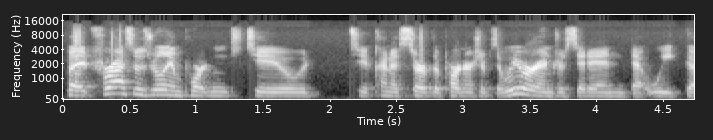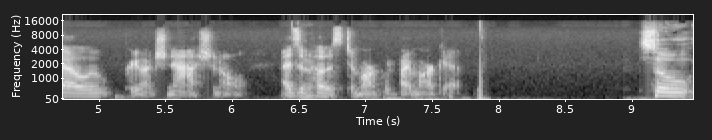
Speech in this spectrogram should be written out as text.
but for us, it was really important to to kind of serve the partnerships that we were interested in. That we go pretty much national as Yeah. opposed to market by market. So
